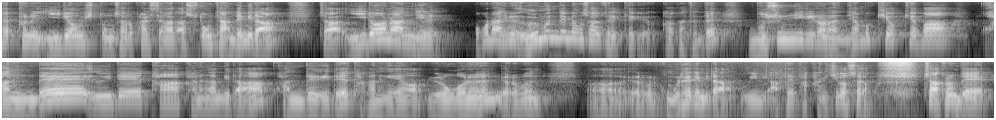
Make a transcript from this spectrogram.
have는 일형식 동사로 발생하다 수동태 안 됩니다. 자 일어난 일 혹은 아니면 의문대명사도 될것 같은데 무슨 일이 일어났는지 한번 기억해 봐. 관대 의대 다 가능합니다. 관대 의대 다 가능해요. 이런 거는 여러분 어, 여러분 공부를 해야 됩니다. 이미 앞에 다 강의 찍었어요. 자, 그런데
